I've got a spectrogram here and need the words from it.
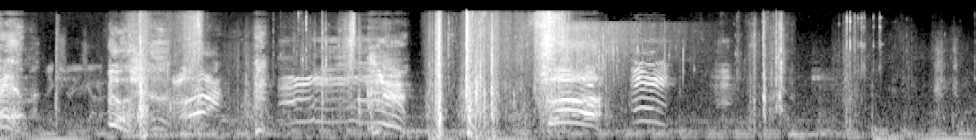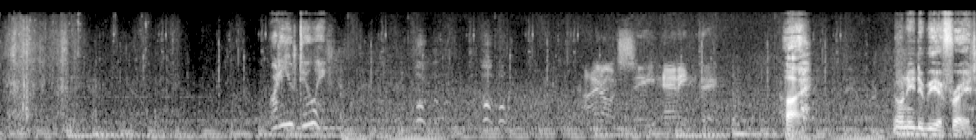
Damn! What are you doing? I don't see anything. Hi. No need to be afraid.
